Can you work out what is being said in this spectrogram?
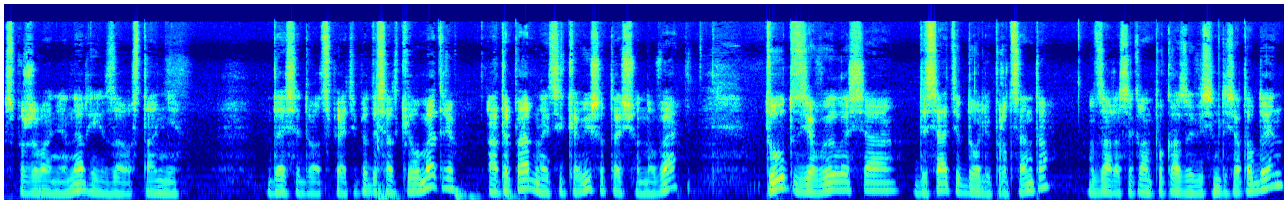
споживання енергії за останні 10, 25 і 50 кілометрів. А тепер найцікавіше те, що нове. Тут з'явилося 10 долі процента. Зараз екран показує 81.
